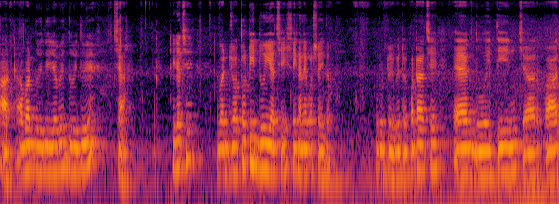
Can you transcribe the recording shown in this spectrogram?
আট, আবার দুই দিয়ে যাবে দুই দুয়ে চার। ঠিক আছে? এবার যতটি দুই আছে সেখানে বসাই দাও। রুটের ভেতর কটা আছে? এক, দুই, তিন, চার, পাঁচ,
